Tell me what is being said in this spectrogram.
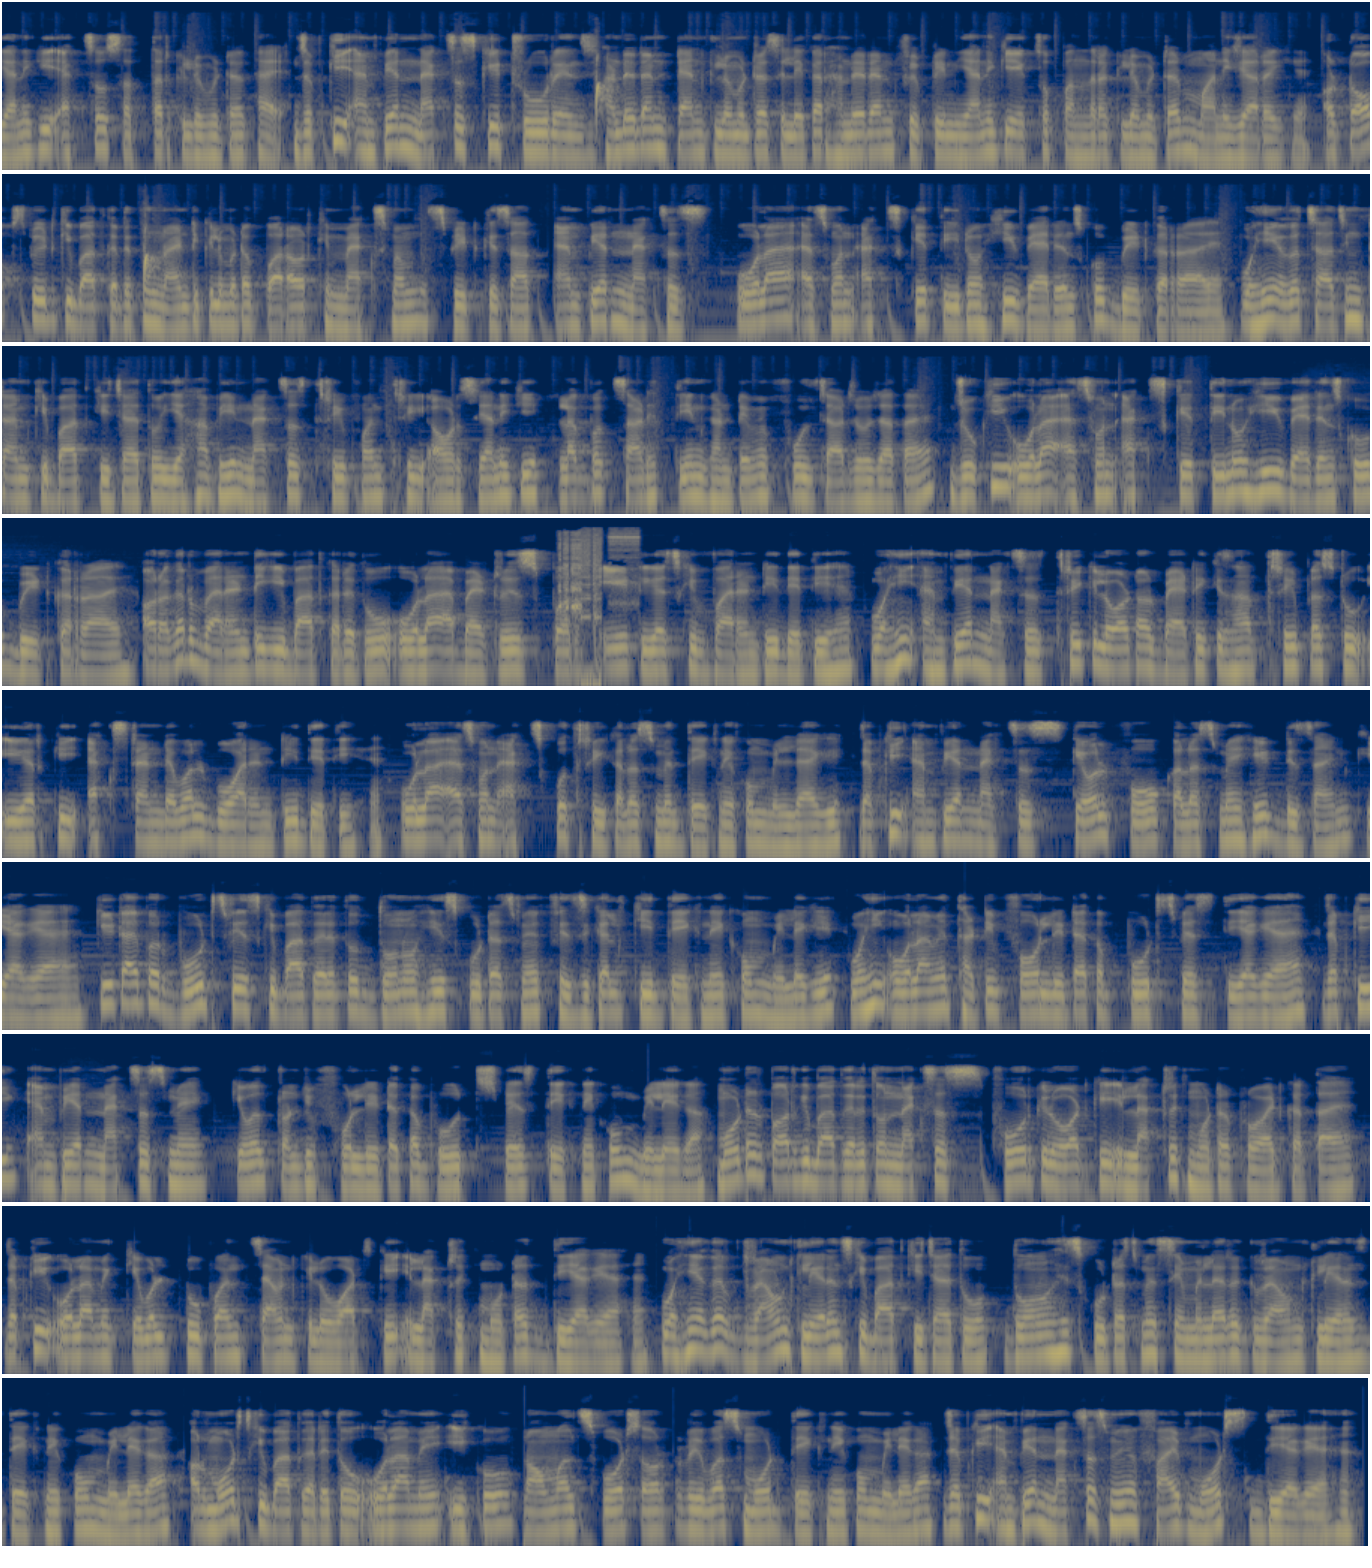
यानी यानी कि 170 किलोमीटर है, जबकि एम्पियर नेक्सस की ट्रू रेंज 110 किलोमीटर से लेकर 115 यानी कि 115 किलोमीटर मानी जा रही है। और टॉप स्पीड की बात करें तो 90 किलोमीटर पर आवर की मैक्सिमम स्पीड के साथ Ampere Nexus Ola S one X के तीनों ही वेरिएंट्स को बीट कर रहा है। वहीं अगर चार्जिंग टाइम की बात की जाए तो यहाँ भी नेक्सस 3.3 आवर्स यानी कि लगभग साढ़े तीन घंटे में फुल चार्ज हो जाता है, जो कि ओला एस वन एक्स के तीनों ही वेरिएंट्स को बीट कर रहा है। और अगर वारंटी की बात करें तो ओला बैटरीज पर एट ईयर्स की वारंटी देती है। वहीं एम्पियर नेक्सस थ्री किलोवाट और बैटरी के साथ थ्री प्लस टू ईयर की एक्सटेंडेबल वारंटी देती है। ओला एस वन एक्स को थ्री कलर्स में देखने को मिल जाएगी, जबकि एम्पियर नेक्सस केवल फोर कलर्स में ही डिज़ाइन किया गया है। की टाइप और बूट स्पेस की बात करें तो दोनों ही स्कूटर्स में फ़िज़िकल की देखने को मिलेगी। वहीं ओला में 34 लीटर का बूट स्पेस दिया गया है, जबकि एम्पियर नेक्सस में केवल 24 लीटर का बूट स्पेस देखने को मिलेगा। मोटर पावर की बात करें तो नेक्सस 4 किलोवाट की इलेक्ट्रिक मोटर प्रोवाइड करता है, जबकि ओला में केवल 2.7 किलोवाट की इलेक्ट्रिक मोटर दिया गया है। वहीं अगर ग्राउंड क्लियरेंस की बात की जाए तो दोनों ही स्कूटर्स में सिमिलर ग्राउंड क्लियरेंस देखने को मिलेगा। और मोड्स की बात करें तो ओला में इको नॉर्मल स्पोर्ट्स और रिवर्स मोड देखने को मिलेगा, जबकि एम्पियर नेक्सस में फाइव मोड्स दिया गया है।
